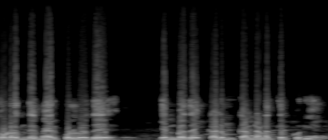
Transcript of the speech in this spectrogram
தொடர்ந்து மேற்கொள்வது என்பது கடும் கண்டனத்திற்குரியது.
